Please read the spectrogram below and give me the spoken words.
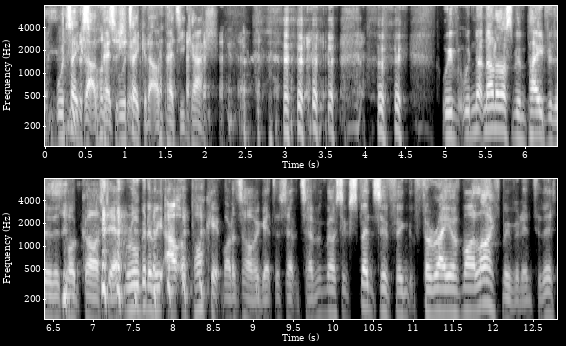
We'll take The that. Out of petty, we'll sponsorship. take it out of petty cash. We've we, none of us have been paid for doing this podcast yet. We're all going to be out of pocket by the time we get to September. Most expensive thing foray of my life moving into this.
